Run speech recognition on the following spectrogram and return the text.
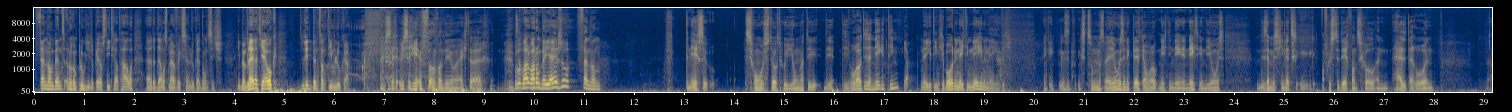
fan van bent, en nog een ploeg die de playoffs niet gaat halen, eh, de Dallas Mavericks en Luka Doncic. Ik ben blij dat jij ook lid bent van Team Luka. Wie is er, wie is er geen fan van die jongen, echt waar. Wa- waar- waarom ben jij er zo fan van? Ten eerste is gewoon gestoord hoe jong dat die, die, die... Hoe oud is hij? 19? Ja, 19, geboren in 1999. Ik, ik, ik zit, ik zit soms met jongens in de kleedkamer van ook 1999 en die jongens die zijn misschien net afgestudeerd van school en hij zit daar gewoon ja,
